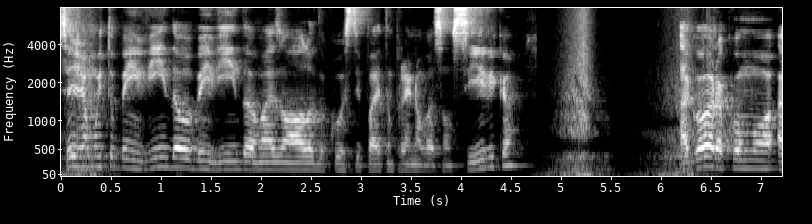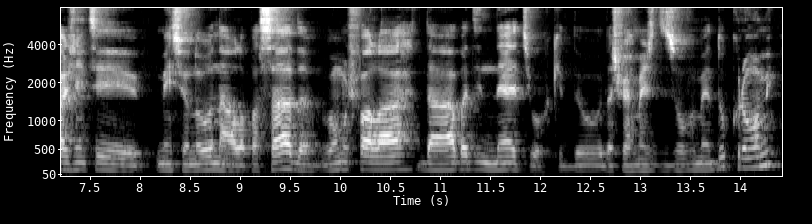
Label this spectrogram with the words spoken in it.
Seja muito bem-vindo ou bem-vindo a mais uma aula do curso de Python para Inovação Cívica. Agora, como a gente mencionou na aula passada, vamos falar da aba de Network do, das ferramentas de desenvolvimento do Chrome,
